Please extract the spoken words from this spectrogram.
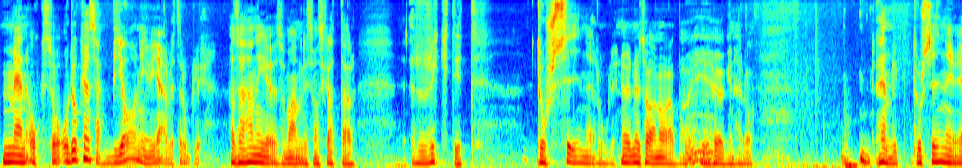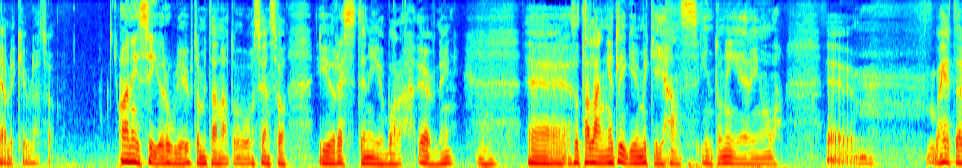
Men också, och då kan jag säga, Björn är ju jävligt rolig. Alltså han är ju som man liksom skrattar riktigt. Dorsin är rolig. Nu, nu tar jag några bara i högen här då. Henrik Dorsin är ju jävligt kul alltså. Och han är, ser ju rolig ut om inte annat och, och sen så är ju resten är ju bara övning. Eh, så talanget ligger ju mycket i hans intonering och eh, vad heter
